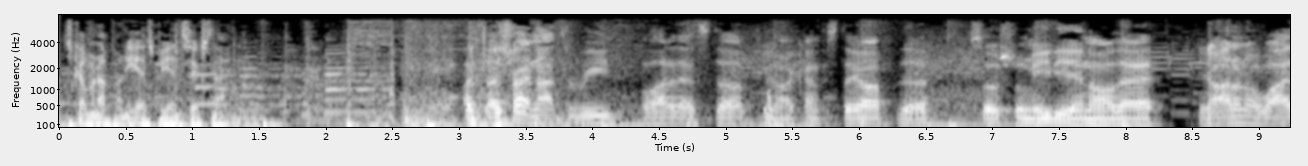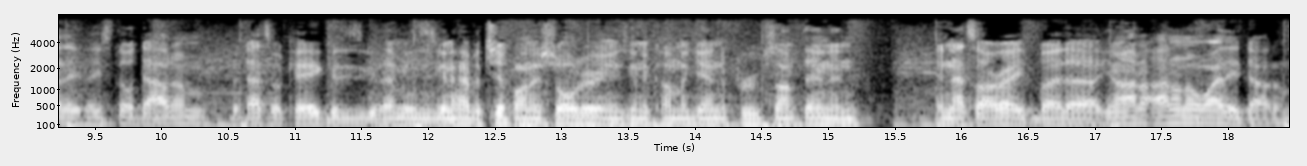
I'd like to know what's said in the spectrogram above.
It's coming up on ESPN 690. I, I try not to read a lot of that stuff. You know, I kind of stay off the social media and all that. You know, I don't know why they, they still doubt him, but that's okay because that means he's going to have a chip on his shoulder and he's going to come again to prove something, and and that's all right. But uh, you know, I don't I don't know why they doubt him.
